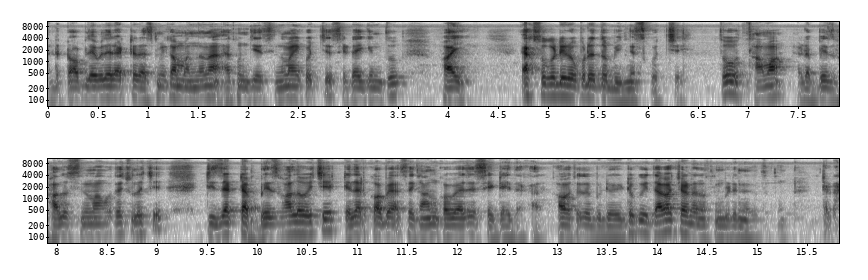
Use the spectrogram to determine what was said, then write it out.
একটা টপ লেভেলের অ্যাক্টার রশ্মিকা মান্দানা এখন যে সিনেমায় করছে সেটাই কিন্তু ভাই একশো কোটির ওপরে তো বিজনেস করছে। তো থামা, একটা বেশ ভালো সিনেমা হতে চলেছে। টিজারটা বেশ ভালো হয়েছে। টেলার কবে আসে, গান কবে আসে সেটাই দেখার। আপাতত ভিডিও এইটুকুই। দেখা চ্যানেল নতুন ভিডিও নিয়ে। টাটা।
